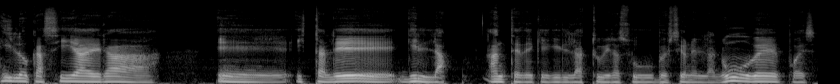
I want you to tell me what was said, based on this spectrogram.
y lo que hacía era eh, instalé GitLab antes de que GitLab tuviera su versión en la nube pues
